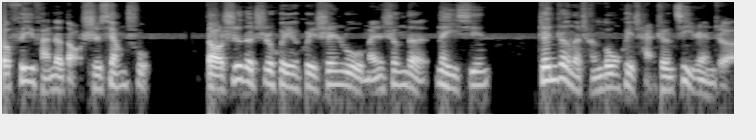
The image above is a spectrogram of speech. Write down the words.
和非凡的导师相处。导师的智慧会深入门生的内心，真正的成功会产生继任者。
